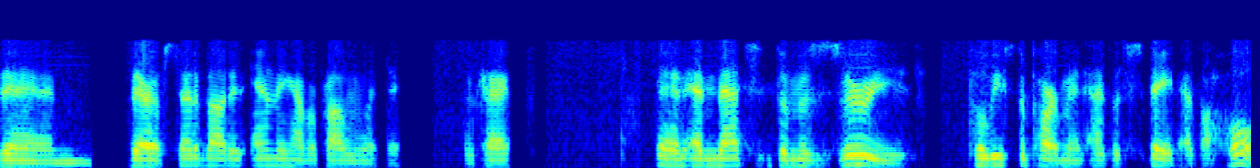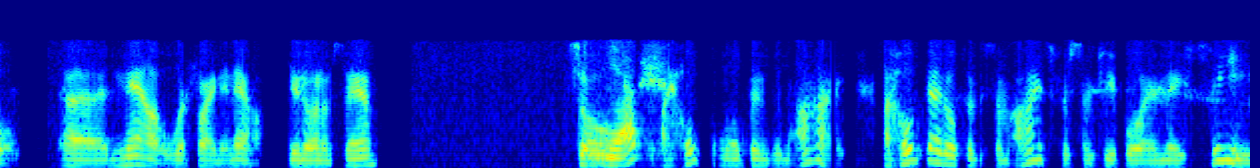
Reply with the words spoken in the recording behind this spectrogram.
then they're upset about it and they have a problem with it. Okay, and and that's the Missouri police department as a state as a whole. Uh, now we're finding out. You know what I'm saying? So Yep. I hope that opens an eye. I hope that opens some eyes for some people, and they see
